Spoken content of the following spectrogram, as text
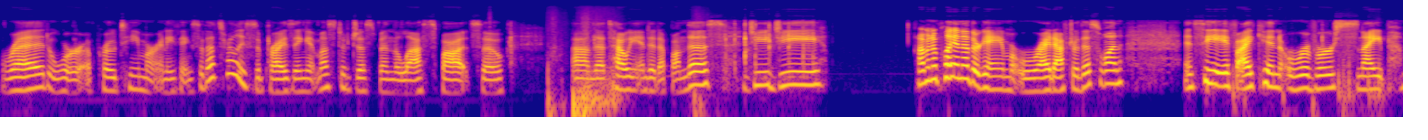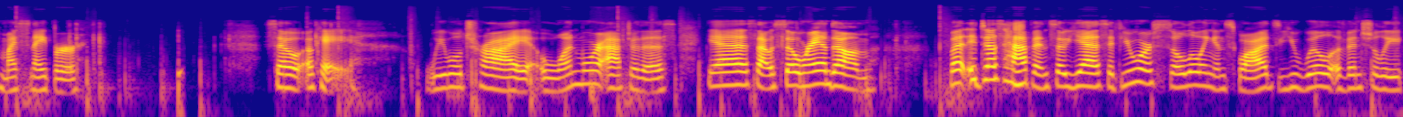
red were a pro team or anything. So that's really surprising. It must have just been the last spot. So um, that's how we ended up on this. GG. I'm going to play another game right after this one and see if I can reverse snipe my sniper. So, okay. We will try one more after this. Yes, that was so random. But it does happen. So yes, if you are soloing in squads, you will eventually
